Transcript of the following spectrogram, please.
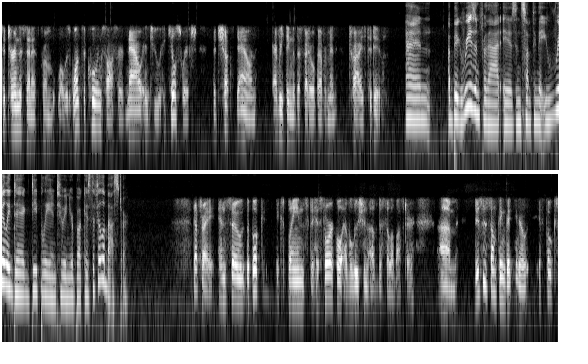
to turn the Senate from what was once a cooling saucer now into a kill switch that shuts down everything that the federal government tries to do. And a big reason for that is, and something that you really dig deeply into in your book, is the filibuster. That's right. And so the book explains the historical evolution of the filibuster. Um, this is something that, you know, if folks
